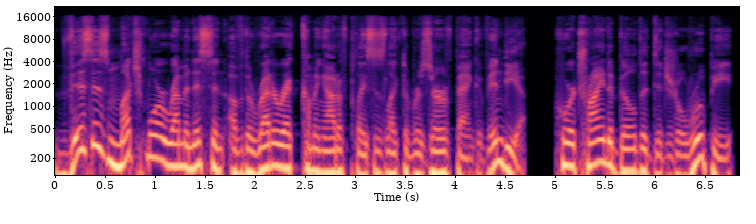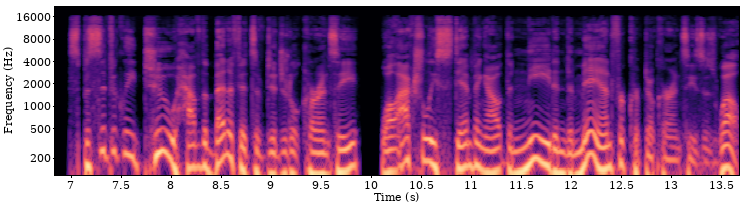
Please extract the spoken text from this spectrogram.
This is much more reminiscent of the rhetoric coming out of places like the Reserve Bank of India, who are trying to build a digital rupee specifically to have the benefits of digital currency while actually stamping out the need and demand for cryptocurrencies as well.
